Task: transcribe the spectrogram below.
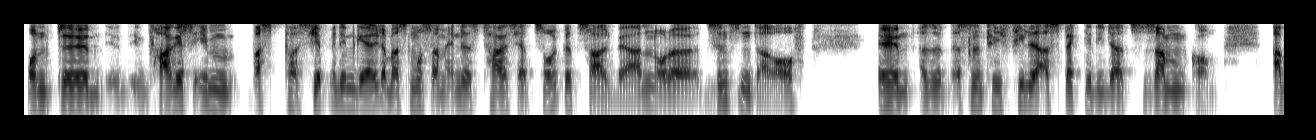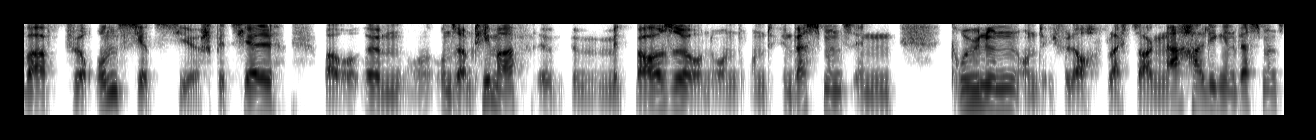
Und äh, die Frage ist eben, was passiert mit dem Geld? Aber es muss am Ende des Tages ja zurückgezahlt werden oder mhm. Zinsen darauf. Ähm, also das sind natürlich viele Aspekte, die da zusammenkommen. Aber für uns jetzt hier speziell bei ähm, unserem Thema äh, mit Börse und, und, und Investments in grünen und ich will auch vielleicht sagen nachhaltigen Investments,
